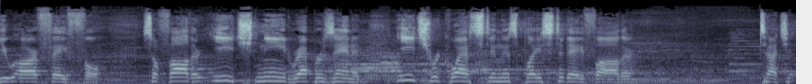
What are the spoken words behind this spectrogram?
You are faithful. So, Father, each need represented, each request in this place today, Father, touch it.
